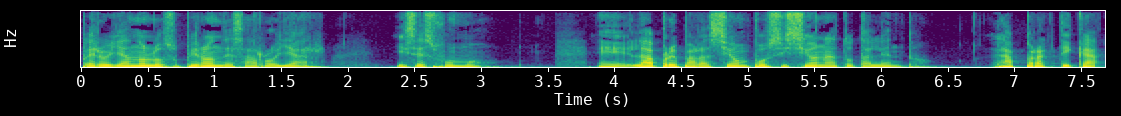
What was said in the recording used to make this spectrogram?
pero ya no lo supieron desarrollar y se esfumó. Eh, la preparación posiciona tu talento. La práctica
